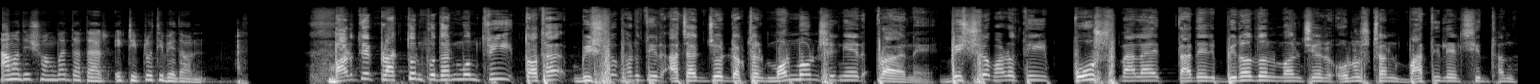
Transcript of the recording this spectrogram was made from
আমাদের সংবাদদাতার একটি প্রতিবেদন। ভারতের প্রাক্তন প্রধানমন্ত্রী তথা বিশ্বভারতীর আচার্য ডক্টর মনমোহন সিং এর প্রয়াণে বিশ্বভারতী পৌষ মেলায় তাদের বিনোদন মঞ্চের অনুষ্ঠান বাতিলের সিদ্ধান্ত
